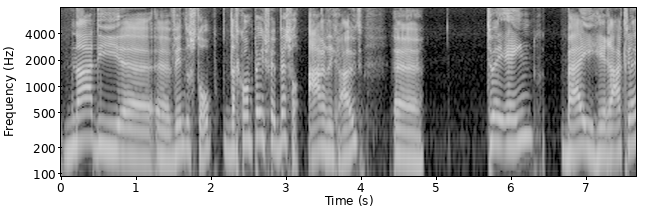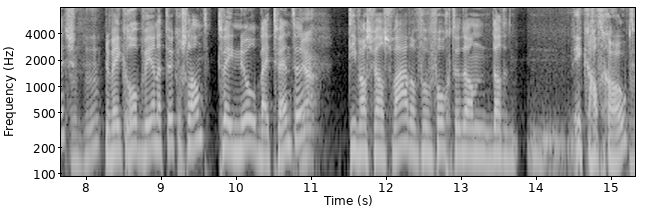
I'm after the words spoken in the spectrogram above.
na die eh, eh, winterstop, daar kwam PSV best wel aardig uit. Eh 2-1 bij Heracles. De week erop weer naar Tukkersland. 2-0 bij Twente. Ja. Die was wel zwaarder vervochten dan dat ik had gehoopt.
